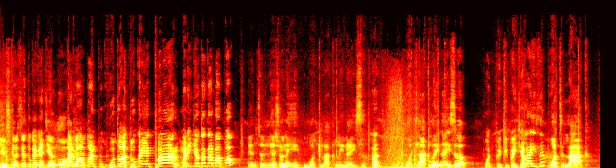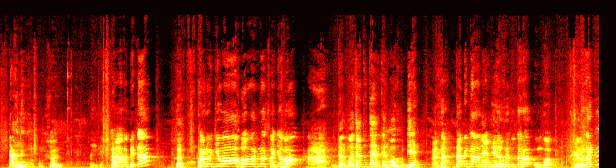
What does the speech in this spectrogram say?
કેસ કરશે તો કાકા જેલમાં. તાર બાપાને પૂછવું તો હતું કઈ એક ફાર. મરી ગયો તો તાર બાપો. ટેન્શન લેશો ને એ પોચ લાખ લઈને આવીશ હા? પોચ લાખ લઈને આવીશ પોચ પેટી પૈસા લાવીશ પોચ લાખ. તાને? હા, બેટા. ઘણો જીવો હવરનો થજો હો. હા. ઘરમાં જા તું તાર ઘરમાં બે. હા, જા બેટા. ઊંઘ થતું તારો ઊંઘો. ઠેલો લાય કે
